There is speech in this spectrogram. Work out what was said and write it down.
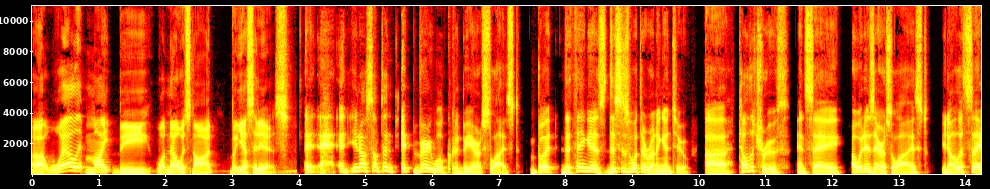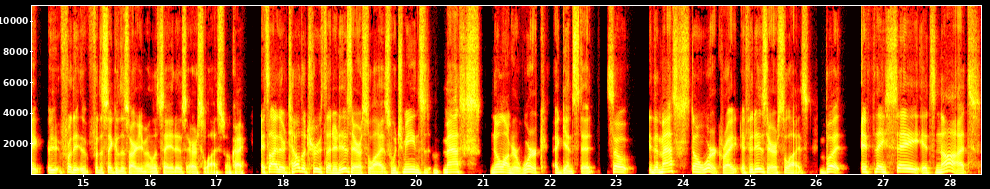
Uh, well, it might be. Well, no, it's not. But yes, it is. It, and you know something, it very well could be aerosolized. But the thing is, this is what they're running into. Uh, tell the truth and say, "Oh, it is aerosolized," you know, let's say uh, for the for the sake of this argument, let's say it is aerosolized. Okay, it's either tell the truth that it is aerosolized, which means masks no longer work against it. So the masks don't work, right? If it is aerosolized, but if they say it's not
